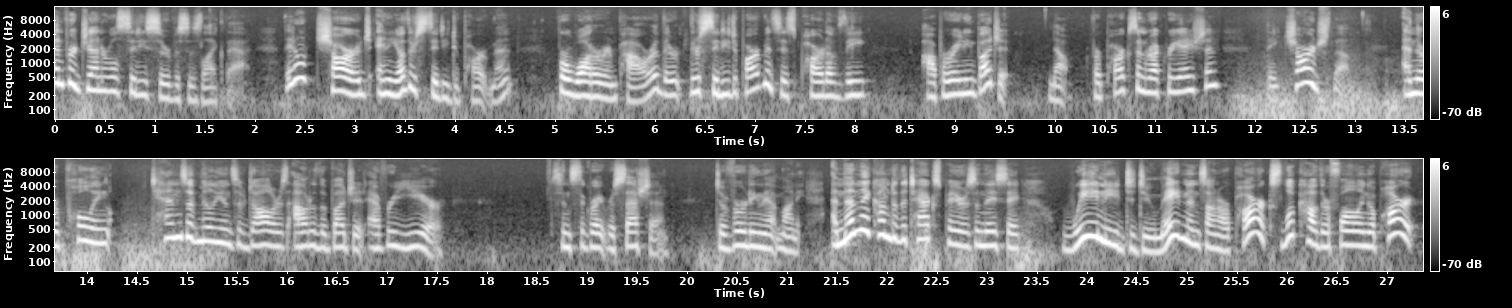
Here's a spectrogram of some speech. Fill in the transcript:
and for general city services like that. They don't charge any other city department for water and power. Their, their city departments is part of the operating budget. No, for parks and recreation, they charge them. And they're pulling tens of millions of dollars out of the budget every year since the Great Recession, diverting that money. And then they come to the taxpayers and they say, We need to do maintenance on our parks. Look how they're falling apart.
